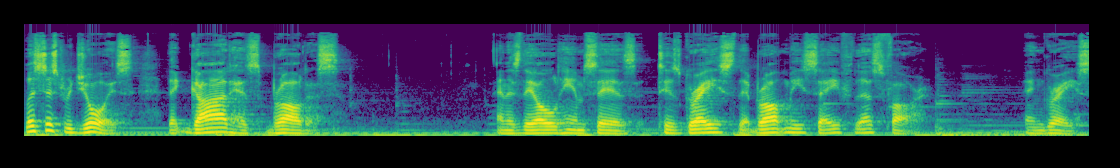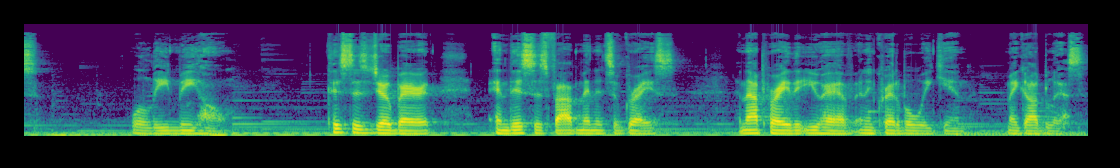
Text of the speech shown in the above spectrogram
Let's just rejoice that God has brought us. And as the old hymn says, "Tis grace that brought me safe thus far, and grace will lead me home." This is Joe Barrett, and this is Five Minutes of Grace. And I pray that you have an incredible weekend. May God bless.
